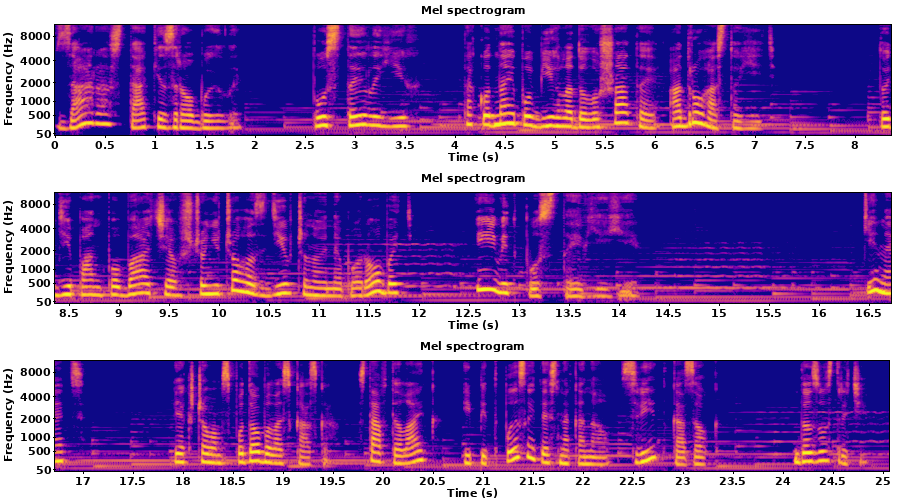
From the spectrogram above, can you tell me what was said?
Зараз так і зробили. Пустили їх, так одна й побігла до лошати, а друга стоїть. Тоді пан побачив, що нічого з дівчиною не поробить, і відпустив її. Кінець. Якщо вам сподобалась казка, ставте лайк і підписуйтесь на канал Світ Казок. До зустрічі!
